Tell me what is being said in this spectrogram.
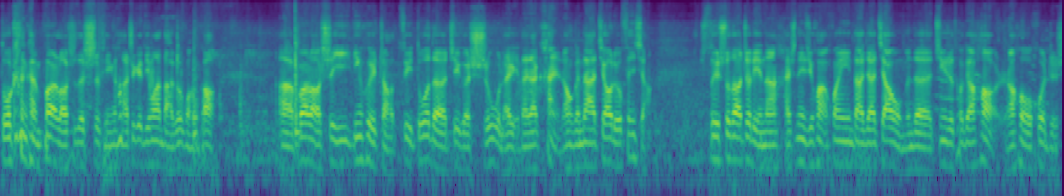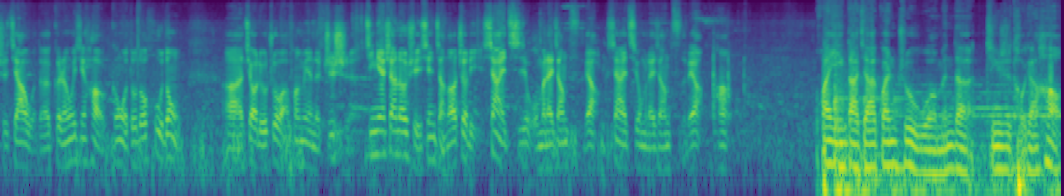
多看看波尔老师的视频哈。这个地方打个广告，啊，波尔老师一定会找最多的这个实物来给大家看，然后跟大家交流分享。所以说到这里呢，还是那句话，欢迎大家加我们的今日头条号，然后或者是加我的个人微信号，跟我多多互动。啊，交流珠宝方面的知识。今天山流水先讲到这里，下一期我们来讲籽料。下一期我们来讲籽料啊！欢迎大家关注我们的今日头条号，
